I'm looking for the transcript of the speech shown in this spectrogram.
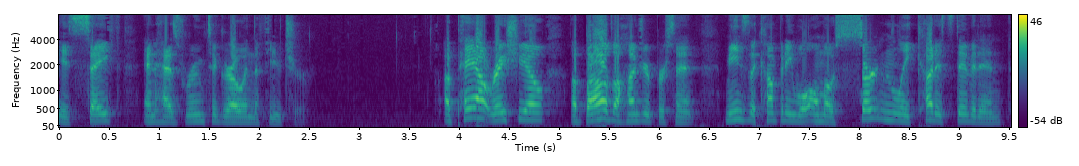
is safe and has room to grow in the future. A payout ratio above 100% means the company will almost certainly cut its dividend,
